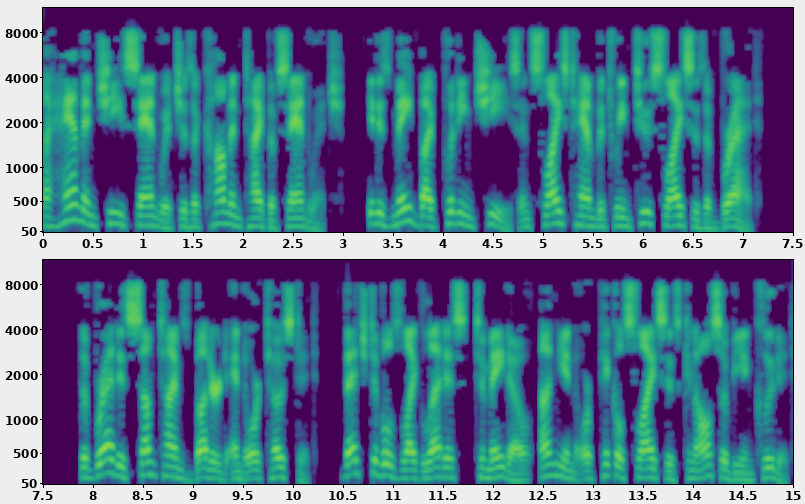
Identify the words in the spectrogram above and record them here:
A ham and cheese sandwich is a common type of sandwich. It is made by putting cheese and sliced ham between two slices of bread. The bread is sometimes buttered and or toasted. Vegetables like lettuce, tomato, onion or pickle slices can also be included.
